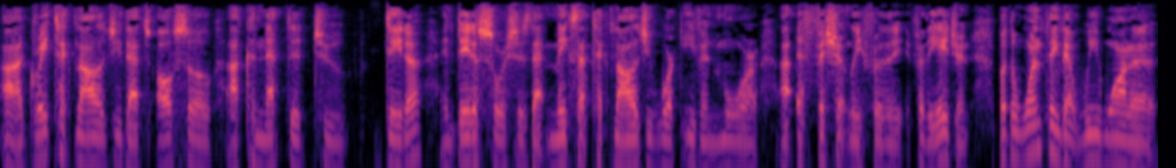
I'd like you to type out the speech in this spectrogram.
uh, great technology that's also uh, connected to data and data sources that makes that technology work even more uh, efficiently for the for the agent. But the one thing that we want to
